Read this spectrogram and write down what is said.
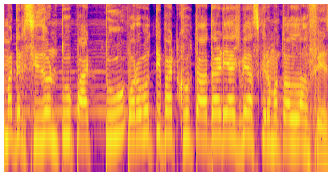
আমাদের সিজন টু পার্ট টু পরবর্তী পার্ট খুব তাড়াতাড়ি আসবে। আজকের মতো আল্লাহ হাফেজ।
